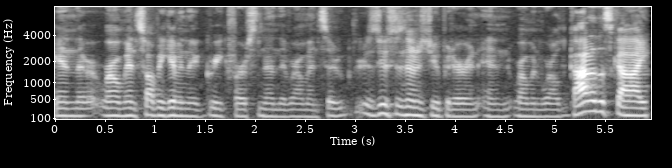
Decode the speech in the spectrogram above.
in the Roman, so I'll be giving the Greek first and then the Roman. So Zeus is known as Jupiter in, in Roman world, god of the sky.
